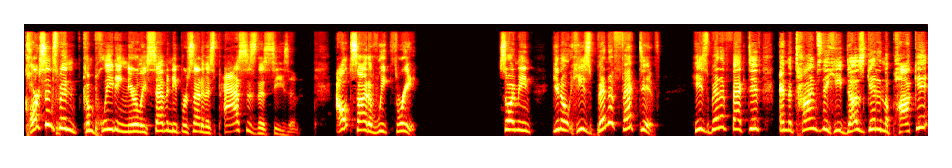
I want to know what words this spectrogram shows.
Carson's been completing nearly 70% of his passes this season outside of week three. So, I mean, you know, he's been effective. He's been effective. And the times that he does get in the pocket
